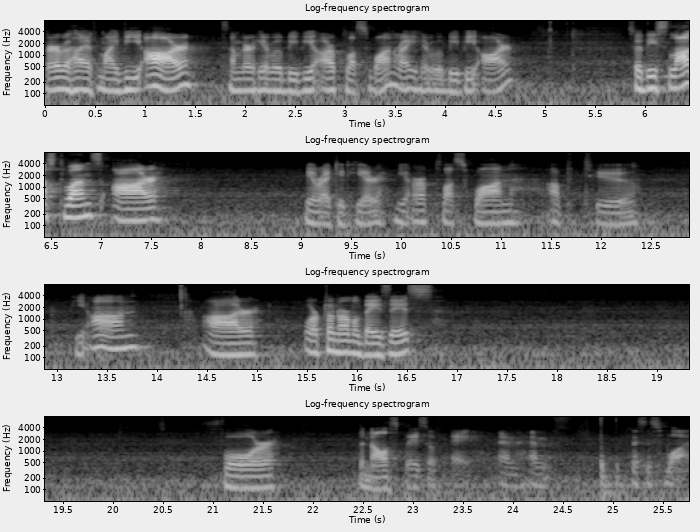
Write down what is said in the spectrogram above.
wherever I have my VR, somewhere here will be VR plus 1, right? Here will be VR. So these last ones are, let me write it here, VR plus 1 up to vn are orthonormal bases for the null space of A. And, and this is why.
